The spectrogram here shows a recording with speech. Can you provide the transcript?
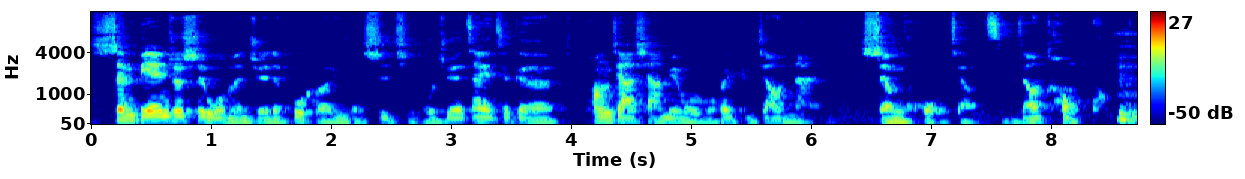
身边就是我们觉得不合理的事情。我觉得在这个框架下面，我们会比较难生活，这样子比较痛苦。嗯，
